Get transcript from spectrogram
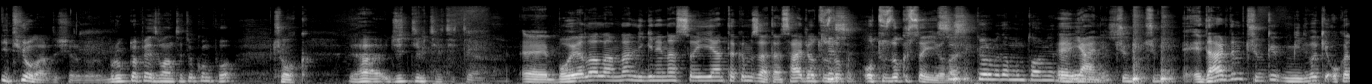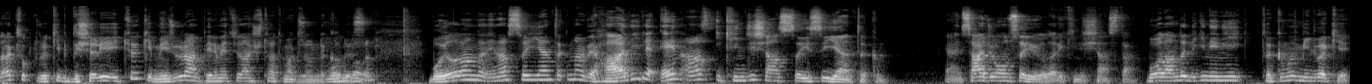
itiyorlar dışarı doğru. Brook Lopez, Van Antetokounmpo Çok. ya ciddi bir tehdit ya. Ee, boyalı alandan ligin en az sayı yiyen takımı zaten. Sadece 39, Kesin. 39 sayı yiyorlar. Statistik görmeden bunu tahmin Ee, edebilir yani miyiz? çünkü, çünkü ederdim çünkü Milwaukee o kadar çok rakibi dışarıya itiyor ki mecburen perimetreden şut atmak zorunda Vallahi. Boyalı alandan en az sayı yiyen takımlar ve haliyle en az ikinci şans sayısı yiyen takım. Yani sadece 10 sayı yiyorlar ikinci şanstan. Bu alanda ligin en iyi takımı Milwaukee.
